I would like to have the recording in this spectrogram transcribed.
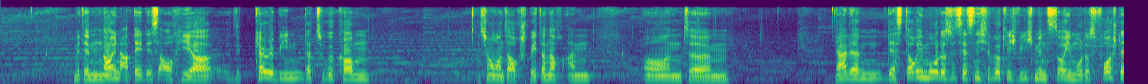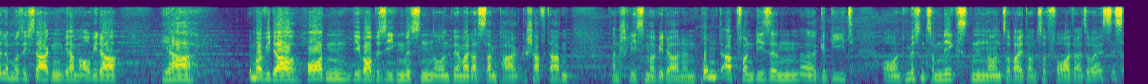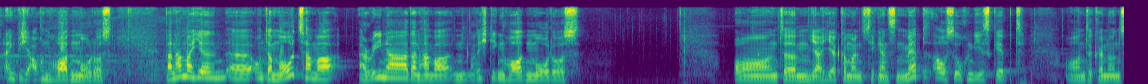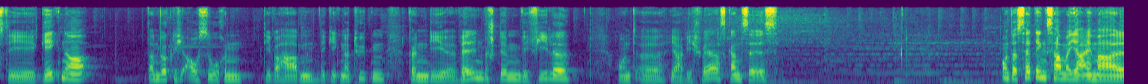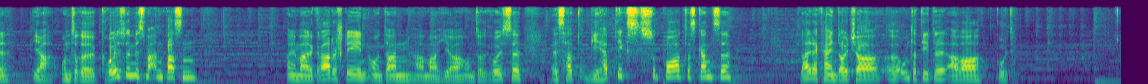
Mit dem neuen Update ist auch hier The Caribbean dazugekommen. Das schauen wir uns auch später noch an. Und ähm, ja, der, der Story-Modus ist jetzt nicht wirklich, wie ich mir einen Story-Modus vorstelle, muss ich sagen. Wir haben auch wieder, ja, immer wieder Horden, die wir besiegen müssen. Und wenn wir das dann ein paar geschafft haben, dann schließen wir wieder einen Punkt ab von diesem äh, Gebiet und müssen zum nächsten und so weiter und so fort. Also es ist eigentlich auch ein Horden-Modus. Dann haben wir hier äh, unter Modes haben wir Arena, dann haben wir einen richtigen Horden-Modus. Und ähm, ja, hier können wir uns die ganzen Maps aussuchen, die es gibt. Und können uns die Gegner dann wirklich aussuchen, die wir haben. Die Gegnertypen können die Wellen bestimmen, wie viele und äh, ja, wie schwer das Ganze ist. Unter Settings haben wir hier einmal, ja, unsere Größe müssen wir anpassen. Einmal gerade stehen und dann haben wir hier unsere Größe. Es hat Behaptics Support, das Ganze. Leider kein deutscher äh, Untertitel, aber gut.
